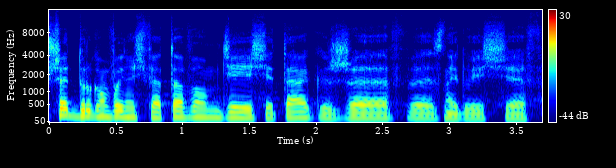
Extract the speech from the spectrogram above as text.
E, przed II wojną światową dzieje się tak, że w, znajduje się w,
